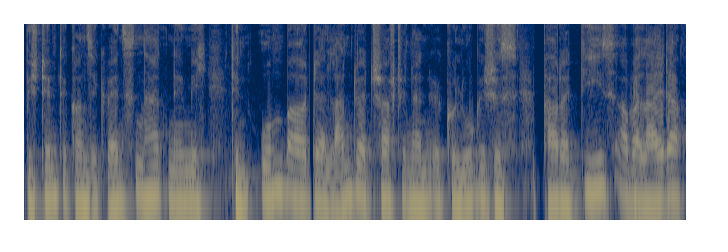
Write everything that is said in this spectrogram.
bestimmte Konsequenzen hat, nämlich den Umbau der Landwirtschaft in ein ökologisches Paradies. Aber leider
